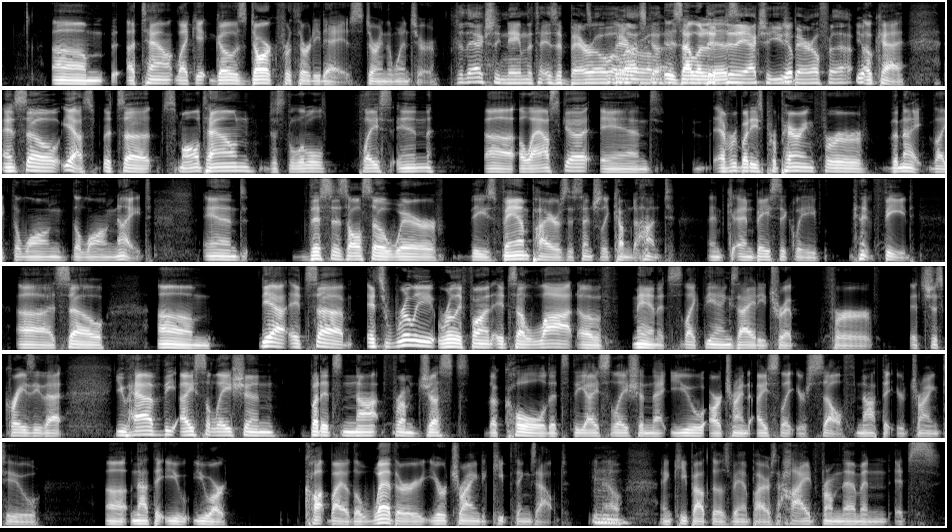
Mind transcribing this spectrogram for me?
um a town like it goes dark for 30 days during the winter. Do they actually name the? T- is it Barrow, Barrow, Alaska? Alaska. Is that what it do, is? do they actually use Yep. Barrow for that? Yep. Okay. And so, yes, it's a small town, just a little place in uh, Alaska, and everybody's preparing for the night, like the long, the long night. And this is also where these vampires essentially come to hunt and and basically feed. Uh, so, um, yeah, it's uh, it's really really fun. It's a lot of man. It's like the anxiety trip for. It's just crazy that you have the isolation, but it's not from just the cold. It's the isolation that you are trying to isolate yourself, not that you're trying to, uh, not that you you are caught by the weather. You're trying to keep things out, you know, and keep out those vampires, hide from them, and it's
